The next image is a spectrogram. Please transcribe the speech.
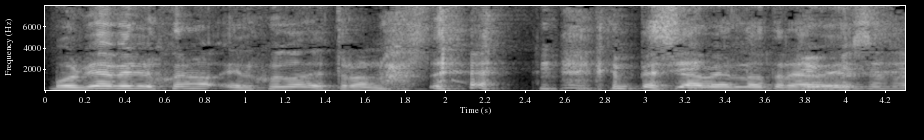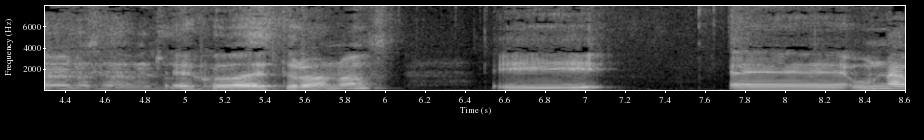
volví a ver el juego, el juego de Tronos. Empecé Sí, a verlo otra Yo vez. empecé otra vez a verlo. El juego de Tronos. Y eh, una,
